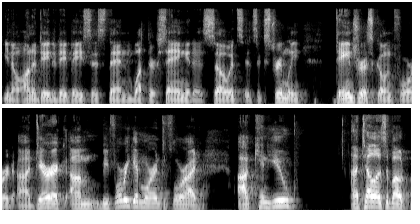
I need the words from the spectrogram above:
you know on a day-to-day basis than what they're saying it is. So it's it's extremely dangerous going forward. Uh, derrick um, before we get more into fluoride uh, can you uh, tell us about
